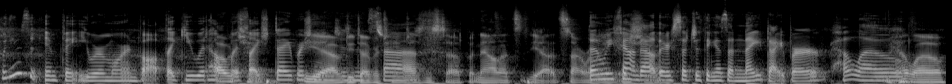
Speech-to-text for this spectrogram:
When he was an infant, you were more involved. Like you would help would with change- like diaper changes Yeah, I would do diaper stuff. changes and stuff. But now that's yeah, it's not really. Then we found out there's such a thing as a night diaper. Hello. Hello.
